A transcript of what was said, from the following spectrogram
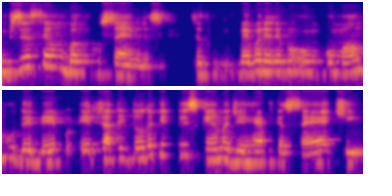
não precisa ser um banco serverless. Por exemplo, o, MongoDB, ele já tem todo aquele esquema de réplica set,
